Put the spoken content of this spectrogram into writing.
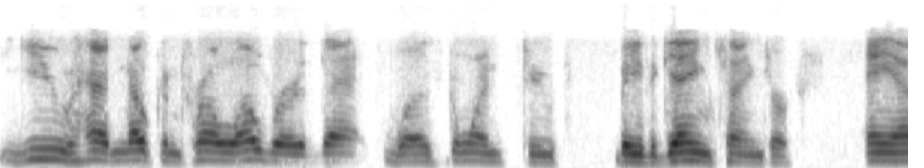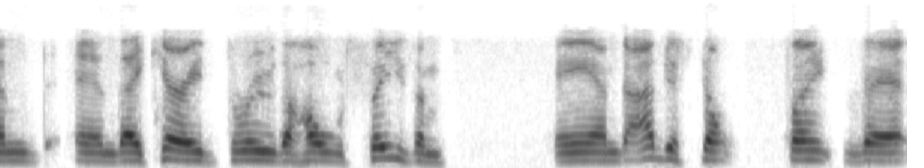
you had no control over that was going to be the game changer. And and they carried through the whole season. And I just don't think that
